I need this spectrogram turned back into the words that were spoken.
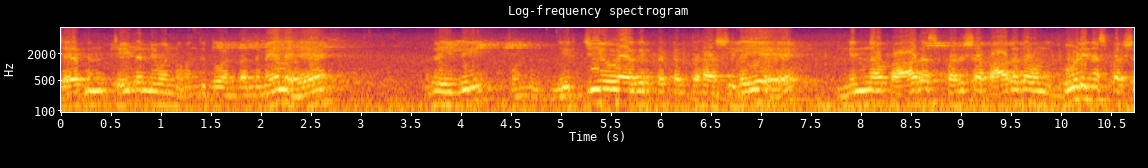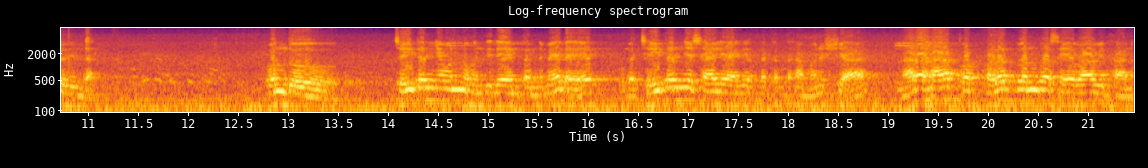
ಚೈತನ್, ಚೈತನ್ಯವನ್ನು ಹೊಂದಿತು ಅಂತಂದ ಮೇಲೆ, ಅಂದ್ರೆ ಇಲ್ಲಿ ಒಂದು ನಿರ್ಜೀವವಾಗಿರ್ತಕ್ಕಂತಹ ಶಿಲೆಯೇ ನಿನ್ನ ಪಾದ ಸ್ಪರ್ಶ, ಪಾದದ ಒಂದು ಧೂಳಿನ ಸ್ಪರ್ಶದಿಂದ ಒಂದು ಚೈತನ್ಯವನ್ನು ಹೊಂದಿದೆ ಅಂತಂದ ಮೇಲೆ ಒಬ್ಬ ಚೈತನ್ಯಶಾಲಿ ಆಗಿರ್ತಕ್ಕಂತಹ ಮನುಷ್ಯ ನರಹ ಪರದ್ವಂದ್ವ ಸೇವಾ ವಿಧಾನ.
